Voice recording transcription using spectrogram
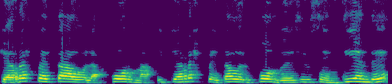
que ha respetado la forma y que ha respetado el fondo, es decir, se entiende,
